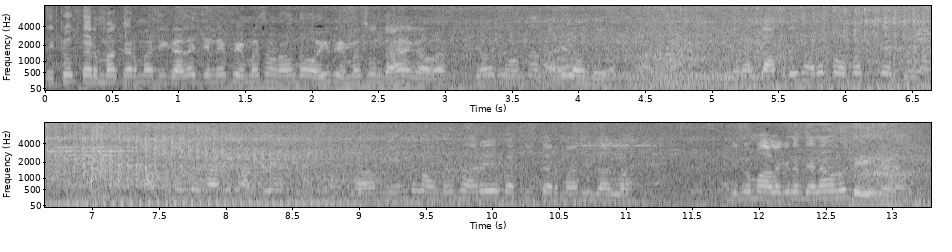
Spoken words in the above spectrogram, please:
ਦੇਖੋ ਕਰਮਾ ਕਰਮਾ ਦੀ ਗੱਲ ਹੈ ਜਿੰਨੇ ਫੇਮਸ ਹੋਣਾ ਹੁੰਦਾ ਉਹੀ ਫੇਮਸ ਹੁੰਦਾ ਹੈਗਾ ਵਾ। ਕਿਉਂ ਜੋਰ ਤਾਂ ਸਾਰੇ ਲਾਉਂਦੇ ਆ। ਜਿਹੜਾ ਕੰਮ ਦੇ ਸਾਰੇ ਪਰਫੈਕਟ ਕਰਦੇ ਆ। ਆਪਣੇ ਤਾਂ ਸਾਰੇ ਕਰਦੇ ਆ। ਮਿਹਨਤ ਲਾਉਂਦੇ ਸਾਰੇ ਬਾਕੀ ਕਰਮਾ ਦੀ ਗੱਲ ਆ। ਜਿਹਨੂੰ ਮਾਲਕ ਨੇ ਦੇਣਾ ਉਹਨੂੰ ਦੇ ਹੀ ਦੇਣਾ।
